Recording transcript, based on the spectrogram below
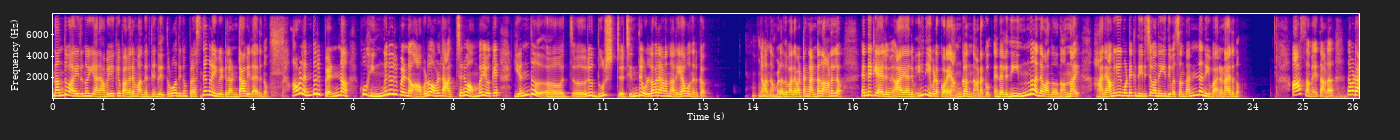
നന്ദുവായിരുന്നു ഈ അനാമികയ്ക്ക് പകരം വന്നിരുന്നെങ്കിൽ ഇത്രയും അധികം പ്രശ്നങ്ങൾ ഈ വീട്ടിൽ ഉണ്ടാവില്ലായിരുന്നു. അവൾ എന്തൊരു പെണ്ണാ. ഓ ഇങ്ങനെ ഒരു പെണ്ണ്. അവളും അവളുടെ അച്ഛനും അമ്മയും ഒക്കെ എന്ത് ഒരു ദുഷ് ചിന്തയുള്ളവരാണെന്ന് അറിയാവോ നിനക്ക്? ആ നമ്മളത് പലവട്ടം കണ്ടതാണല്ലോ. എന്റെയൊക്കെ ആയാലും ആയാലും ഇനി ഇവിടെ കുറേ അംഗം നടക്കും. എന്തായാലും നീ ഇന്ന് തന്നെ വന്നത് നന്നായി. അനാമിക ഇങ്ങോട്ടേക്ക് തിരിച്ചു വന്ന ഈ ദിവസം തന്നെ നീ വരണമായിരുന്നു ആ സമയത്താണ് നമ്മുടെ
